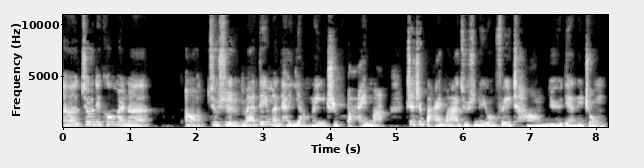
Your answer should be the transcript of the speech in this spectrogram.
呃，Jodie Comer 呢？哦，就是 Matt Damon 他养了一只白马，这只白马就是那种非常就有点那种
